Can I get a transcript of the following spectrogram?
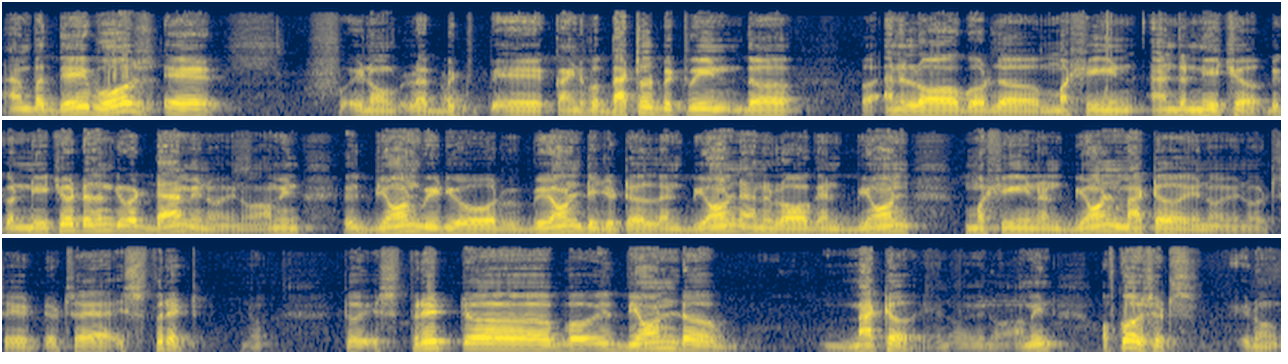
And but there was a, you know, like a kind of a battle between the uh, analog or the machine and the nature because nature doesn't give a damn, you know, you know. I mean, it's beyond video or beyond digital and beyond analog and beyond machine and beyond matter, you know, you know. It's a, it's a spirit, you know. So spirit uh, is beyond uh, matter, you know, you know. I mean, of course, it's, you know,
